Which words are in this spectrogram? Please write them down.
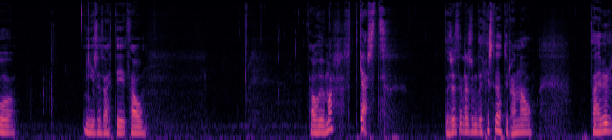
og í þessu þætti þá þá hefur margt gæst það er sérstaklega sem þetta er fyrsti þáttur. Hann á það hefur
